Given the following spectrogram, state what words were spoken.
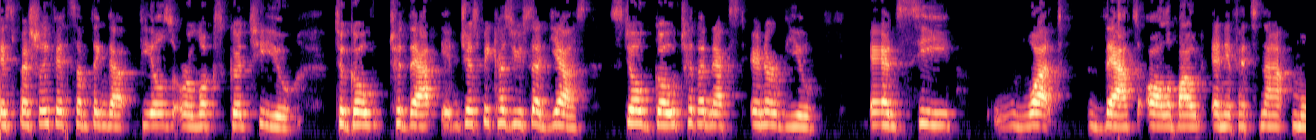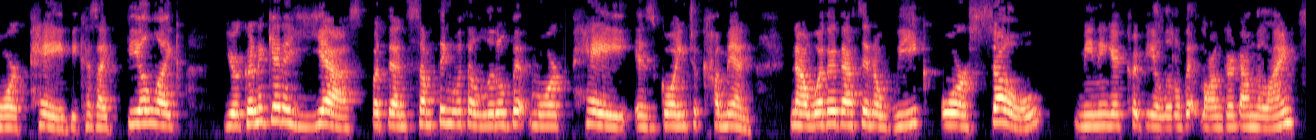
especially if it's something that feels or looks good to you, to go to that. It, just because you said yes, still go to the next interview and see what that's all about, and if it's not more pay, because I feel like you're going to get a yes, but then something with a little bit more pay is going to come in. Now, whether that's in a week or so, meaning it could be a little bit longer down the line.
